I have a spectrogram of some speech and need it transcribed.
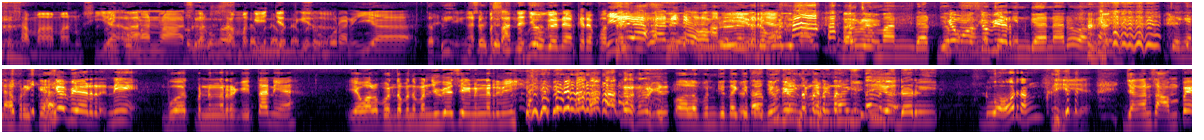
sesama manusia lingkungan lah, bukan lingkungan, sesama benar, gadget gitu. Seumuran iya. Tapi Anjing, bisa ada pesannya juga- juga, nih akhirnya podcast iya nih alhamdulillah. Ada nggak cuman dark joke Nggak, biar- Ghana doang cengin Afrika. Enggak biar nih buat pendengar kita nih ya ya walaupun teman-teman juga sih yang denger nih. Teman-teman kita. walaupun kita kita Tapi juga kan yang teman-teman lagi. kita Iya. lebih dari dua orang. iya. Jangan sampai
